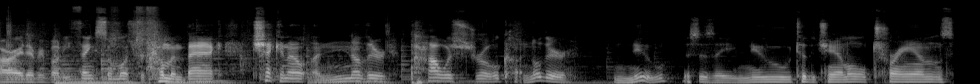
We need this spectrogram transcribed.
All right, everybody, thanks so much for coming back, checking out another Power Stroke, another new. This is a new to the channel trans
